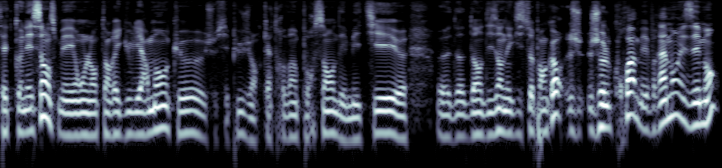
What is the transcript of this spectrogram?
cette connaissance, mais on l'entend régulièrement que, je sais plus, genre 80% des métiers euh, euh, dans, 10 ans n'existent pas encore. Je, le crois, mais vraiment aisément.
